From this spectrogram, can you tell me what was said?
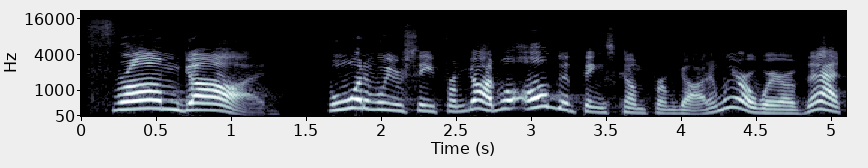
from God. Well, what have we received from God? Well, all good things come from God, and we are aware of that.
